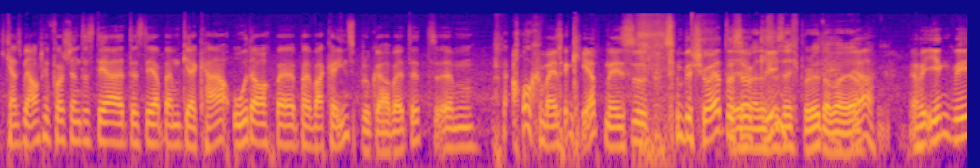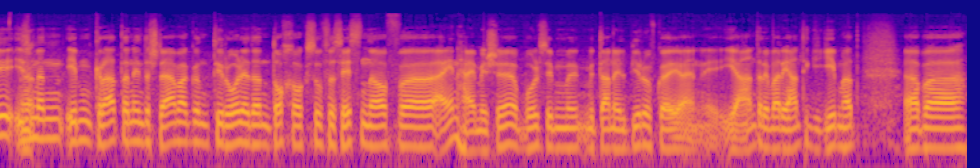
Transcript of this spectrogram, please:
ich kann es mir auch nicht vorstellen, dass der, dass der beim GRK oder auch bei, bei Wacker Innsbruck arbeitet. Ähm, auch weil er Gärtner ist. So, so ein bescheuerter so das ist echt blöd, aber ja. Ja, aber irgendwie ist Ja. man eben gerade dann in der Steiermark und Tirol dann doch auch so versessen auf äh, Einheimische, obwohl es eben mit Daniel Birovka ja eine eher andere Variante gegeben hat. Aber,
